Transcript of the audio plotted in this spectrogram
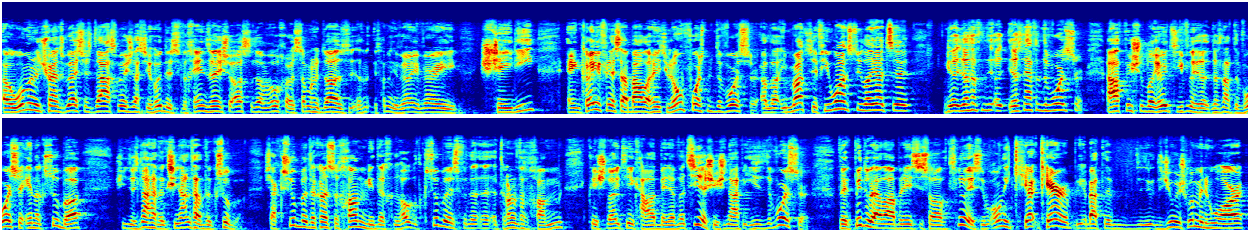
A woman who transgresses das meisha das yehudis. V'chein zeisha asa dam ucher. Someone who does something very, very shady. And kayifnes abala hates. Don't force him to divorce her. Allah imratz. If he wants to, layatze. He doesn't have to, divorce her. Even though he does not divorce her, in the ksuba, she does not have. She does not have the ksuba. Shaksuba the chacham. The ksuba is for the the chacham. Kishloiti kal ben avatzia. She should not be easy to divorce her. The bidu ela ben yisrael tnuis. Who only care, care about the, the, the Jewish women who are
